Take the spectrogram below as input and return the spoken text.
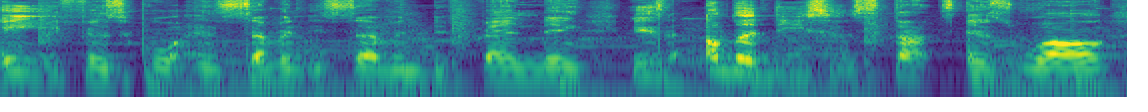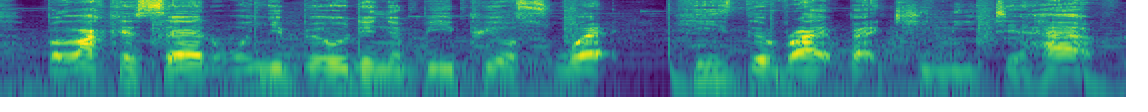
80 physical and 77 defending. He's other decent stats as well but like I said when you're building a BPL sweat, he's the right back you need to have.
